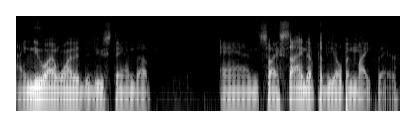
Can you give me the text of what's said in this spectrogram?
I knew I wanted to do stand up. And so I signed up for the open mic there.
